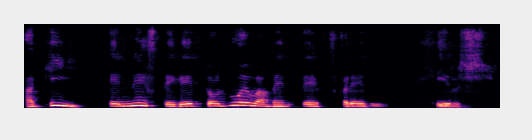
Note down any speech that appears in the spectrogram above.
aquí, en este gueto? Nuevamente Freddy Hirsch.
